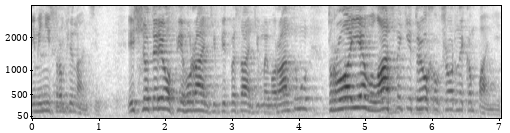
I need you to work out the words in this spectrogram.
і міністром фінансів. Із чотирьох фігурантів, підписантів меморандуму, троє власники трьох офшорних компаній.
